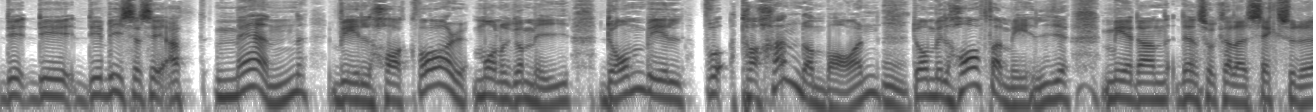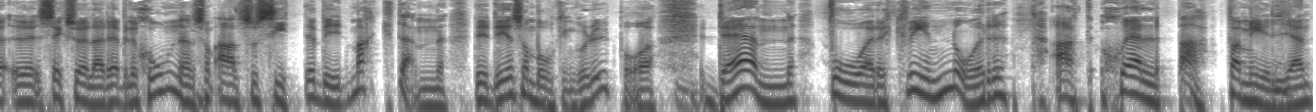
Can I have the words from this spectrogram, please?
det, det, det visar sig att män vill ha kvar monogami. De vill ta hand om barn. De vill ha familj. Medan den så kallade sexu- eh, sexuella revolutionen som alltså sitter vid makten. Det är det som boken går ut på. Den får kvinnor att skälpa familjen,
